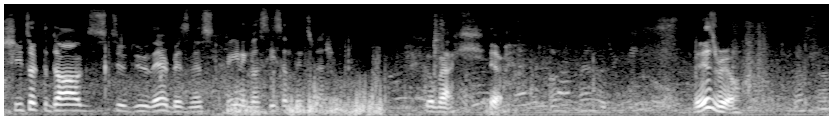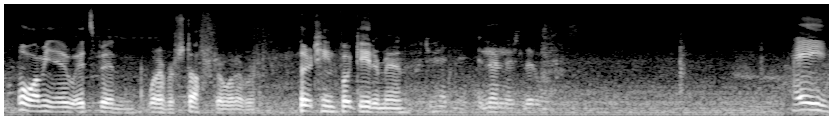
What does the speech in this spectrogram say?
she took the dogs to do their business. We're gonna go see something special. Go back here. It is real. Oh, I mean, it, it's been whatever stuffed or whatever. 13 foot gator man. Put your head in it. And then there's little ones. Hey,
